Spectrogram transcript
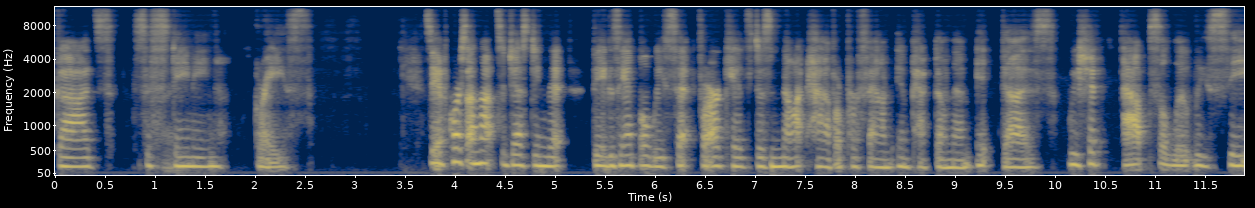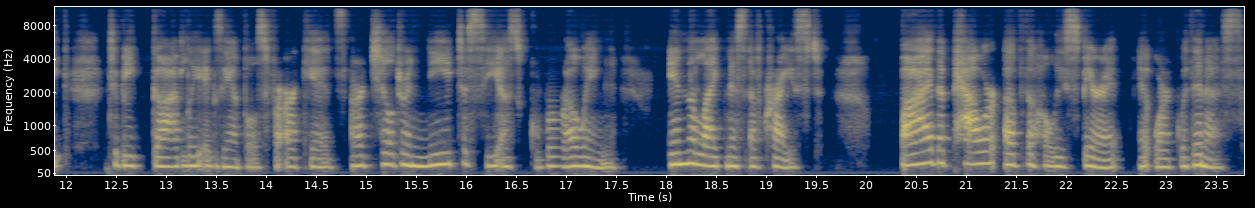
God's sustaining grace. See, of course, I'm not suggesting that the example we set for our kids does not have a profound impact on them. It does. We should absolutely seek to be godly examples for our kids. Our children need to see us growing in the likeness of Christ by the power of the Holy Spirit at work within us.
